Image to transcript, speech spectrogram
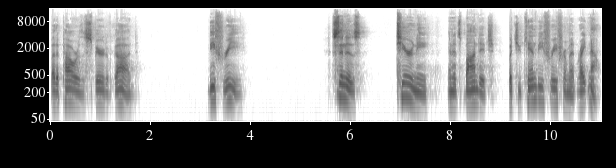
by the power of the Spirit of God. Be free. Sin is tyranny and it's bondage, but you can be free from it right now,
